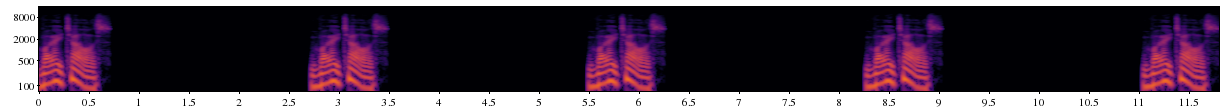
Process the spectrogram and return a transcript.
Vitalis Vitalis Vitalis Vitalis Vitalis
